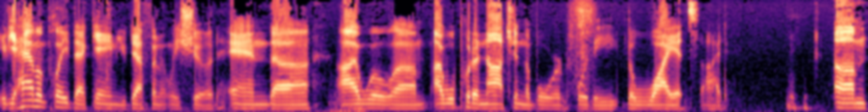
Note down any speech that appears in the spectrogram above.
if you haven't played that game, you definitely should, and uh, I will, um, I will put a notch in the board for the the Wyatt side. Um,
